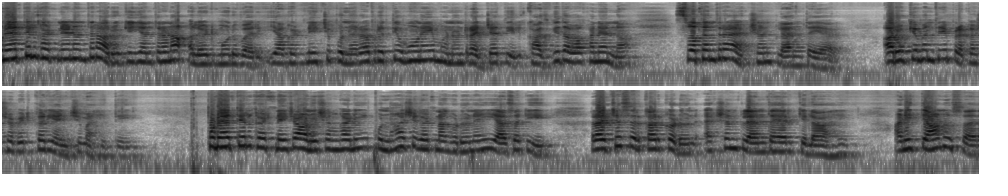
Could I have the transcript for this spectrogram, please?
पुण्यातील घटनेनंतर आरोग्य यंत्रणा अलर्ट मोडवर. या घटनेची पुनरावृत्ती होऊ नये म्हणून राज्यातील खासगी दवाखान्यांना स्वतंत्र ॲक्शन प्लॅन तयार. आरोग्यमंत्री प्रकाश आंबेडकर यांची माहिती. पुण्यातील घटनेच्या अनुषंगाने पुन्हा अशी घटना घडू नये यासाठी राज्य सरकारकडून ॲक्शन प्लॅन तयार केला आहे. आणि त्यानुसार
